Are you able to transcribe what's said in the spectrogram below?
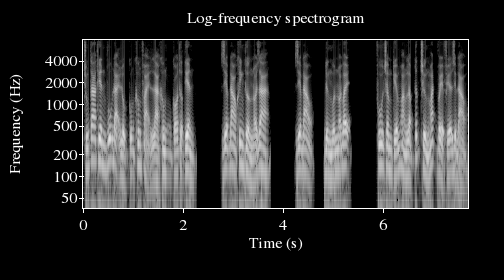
chúng ta thiên vũ đại lục cũng không phải là không có thượng tiên. Diệp đào khinh thường nói ra. Diệp đào, đừng muốn nói bậy phu trâm kiếm hoàng lập tức trừng mắt về phía diệp đào.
